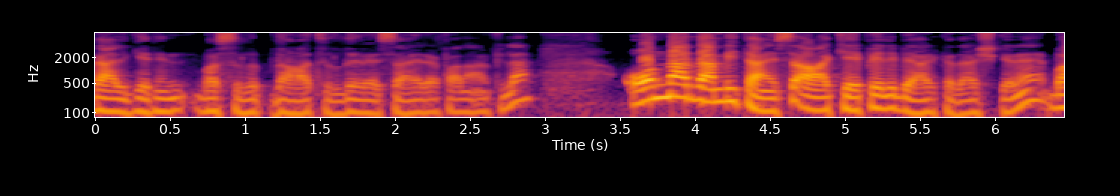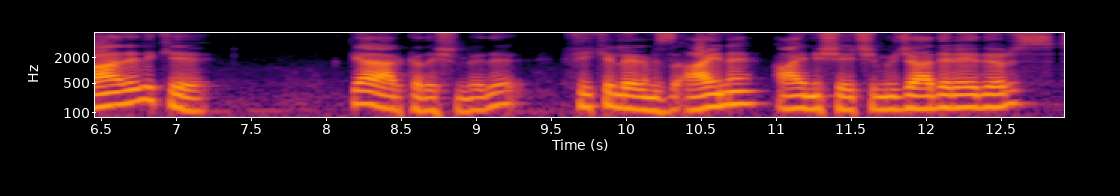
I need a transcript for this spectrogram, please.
belgenin basılıp dağıtıldığı vesaire falan filan. Onlardan bir tanesi AKP'li bir arkadaş gene. Bana dedi ki gel arkadaşım dedi fikirlerimiz aynı. Aynı şey için mücadele ediyoruz.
